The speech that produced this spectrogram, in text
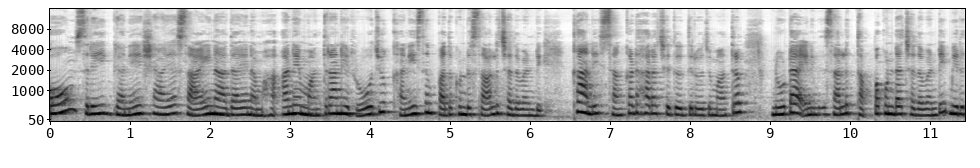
ఓం శ్రీ గణేశాయ సాయినాథాయ నమ అనే మంత్రాన్ని రోజు కనీసం పదకొండు సార్లు చదవండి. కానీ సంకటహర చతుర్థి రోజు మాత్రం నూట ఎనిమిది సార్లు తప్పకుండా చదవండి. మీరు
